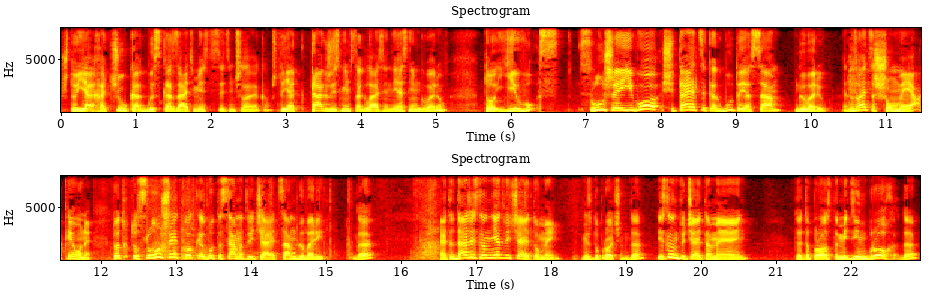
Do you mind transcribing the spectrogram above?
что я хочу как бы сказать вместе с этим человеком, что я также с ним согласен, я с ним говорю, то его, слушая его, считается, как будто я сам говорю. Это называется шомея кеоне. Тот, кто слушает, тот как будто сам отвечает, сам говорит. Да? Это даже если он не отвечает омейн, между прочим, да? Если он отвечает אמן, то это просто מדין ברכה, да?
